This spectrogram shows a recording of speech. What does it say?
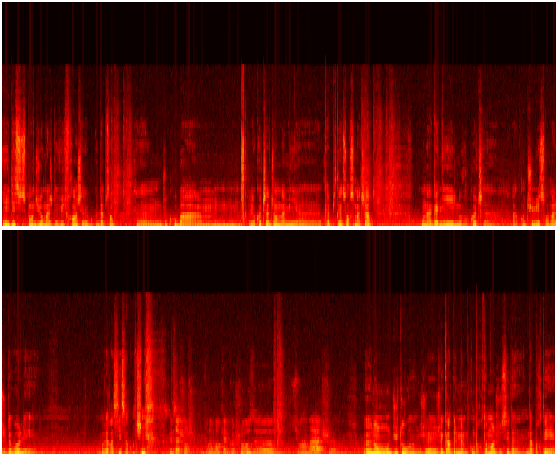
il y a eu des suspendus au match de Villefranche, il y avait beaucoup d'absents. Euh, du coup, bah, le coach adjoint m'a mis euh, capitaine sur ce match-là. On a gagné, le nouveau coach a, a continué sur le match de Gaulle et on verra si ça continue. Est-ce que ça change vraiment quelque chose euh, sur un match euh? Non, du tout. hein. Je, vais, je vais garder le même comportement. Je vais essayer d'a- d'apporter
